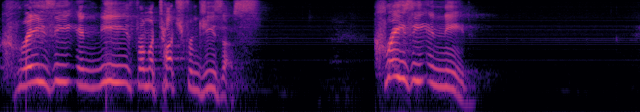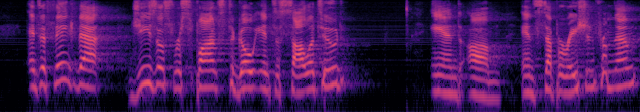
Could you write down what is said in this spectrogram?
crazy in need from a touch from Jesus. Crazy in need. And to think that Jesus' response to go into solitude and, um, and separation from them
